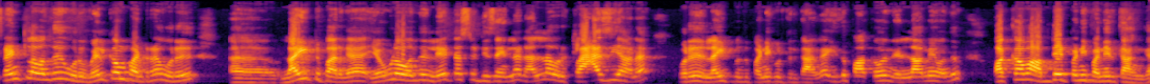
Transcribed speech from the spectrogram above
ஃப்ரண்ட்ல வந்து ஒரு வெல்கம் பண்ணுற ஒரு லைட் பாருங்க. எவ்வளோ வந்து லேட்டஸ்ட் டிசைன்ல நல்ல ஒரு கிளாஸியான ஒரு லைட் வந்து பண்ணி கொடுத்துருக்காங்க. இது பார்க்கவும் எல்லாமே வந்து பக்காவாக அப்டேட் பண்ணி பண்ணியிருக்காங்க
